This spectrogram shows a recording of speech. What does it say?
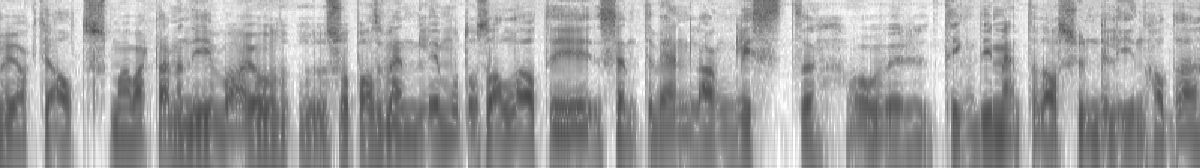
nøyaktig alt som har vært der, men de var jo såpass vennlige mot oss alle at de sendte ved en lang liste over ting de mente da Sundelin hadde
